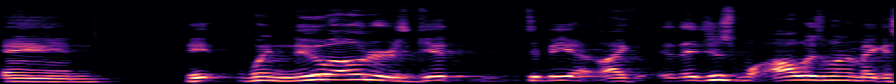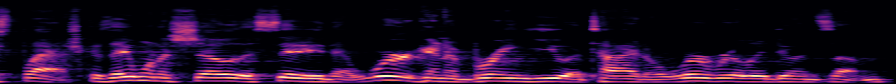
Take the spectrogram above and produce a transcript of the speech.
And he, when new owners get to be like they just always want to make a splash because they want to show the city that we're going to bring you a title. We're really doing something.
